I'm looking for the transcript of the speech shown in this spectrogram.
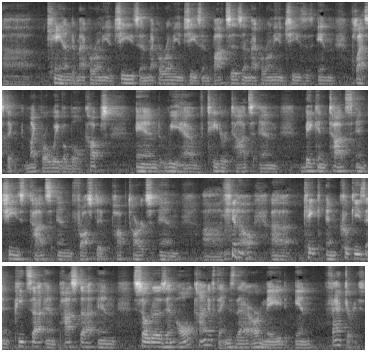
uh, canned macaroni and cheese and macaroni and cheese in boxes and macaroni and cheese in plastic microwavable cups and we have tater tots and bacon tots and cheese tots and frosted pop tarts and uh, you know uh, cake and cookies and pizza and pasta and sodas and all kind of things that are made in factories.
